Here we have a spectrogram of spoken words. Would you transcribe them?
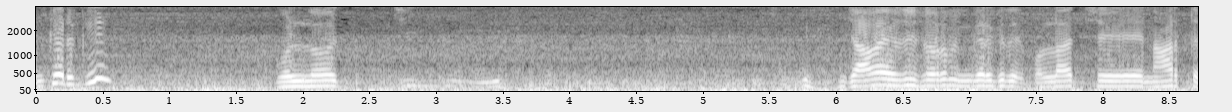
இங்க இருக்கு. பொள்ளாச்சி ஜாவா எஸ்சி ஷோரூம் இங்க இருக்குது. பொள்ளாச்சி நார்த்து.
